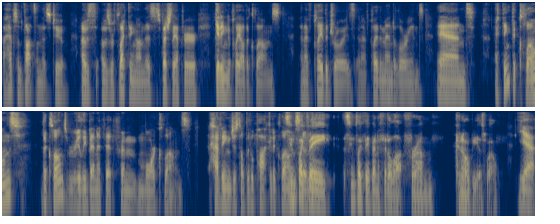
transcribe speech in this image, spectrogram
I have some thoughts on this too. I was I was reflecting on this, especially after getting to play all the clones, and I've played the droids and I've played the Mandalorians, and I think the clones the clones really benefit from more clones. Having just a little pocket of clones seems like they seems like they benefit a lot from Kenobi as well. Yeah,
